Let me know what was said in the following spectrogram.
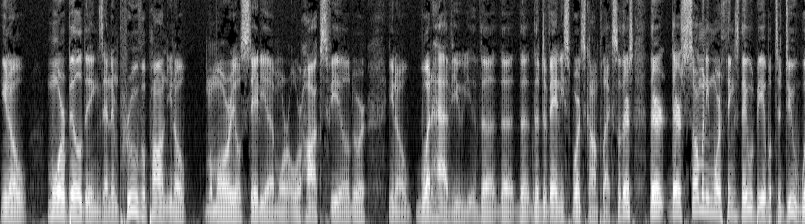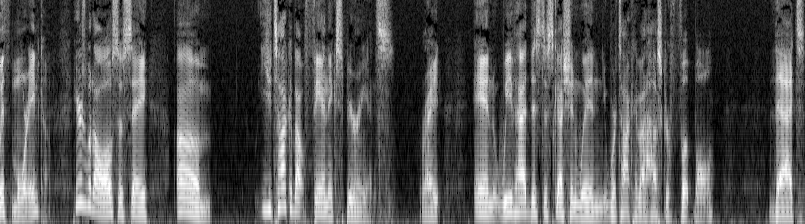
you know more buildings and improve upon you know Memorial Stadium or or Hawks Field or you know what have you the the the the Devaney Sports Complex. So there's there there's so many more things they would be able to do with more income. Here's what I'll also say. Um, you talk about fan experience, right? And we've had this discussion when we're talking about Husker football that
